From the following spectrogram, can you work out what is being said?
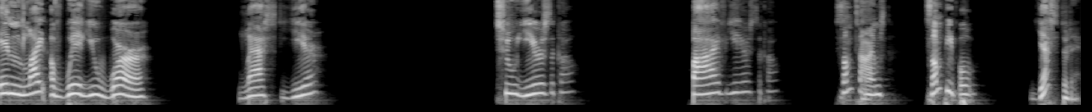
In light of where you were last year, two years ago, five years ago, sometimes some people yesterday,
